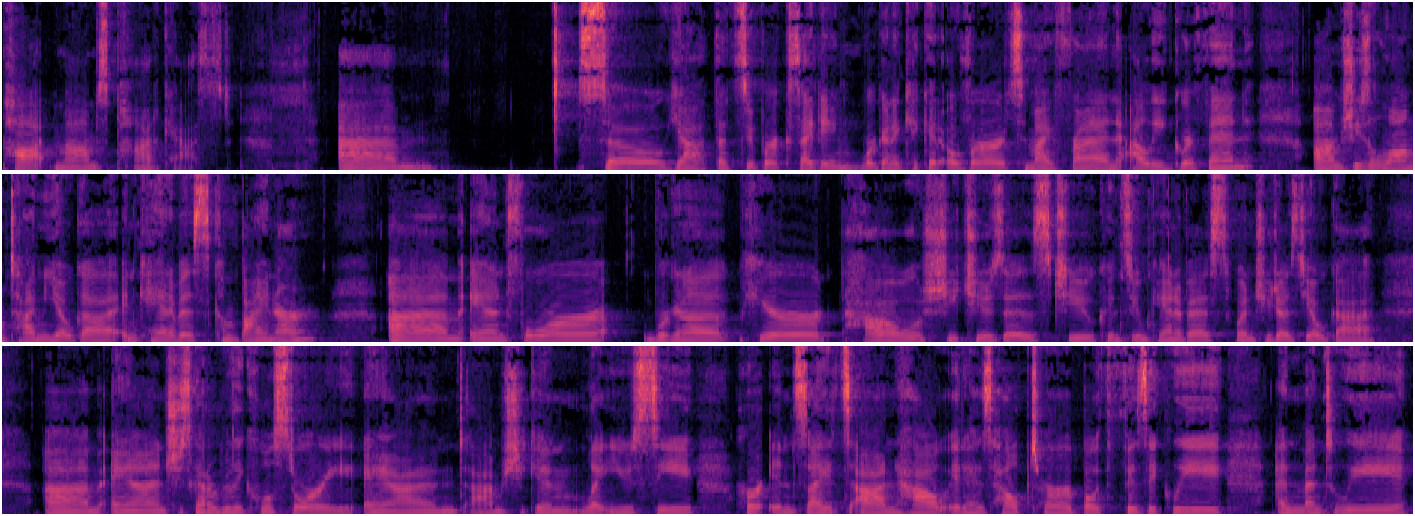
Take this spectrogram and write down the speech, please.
Pot Moms Podcast. Um, so yeah, that's super exciting. We're gonna kick it over to my friend Ali Griffin. Um, she's a longtime yoga and cannabis combiner, um, and for we're gonna hear how she chooses to consume cannabis when she does yoga. Um, and she's got a really cool story, and um, she can let you see her insights on how it has helped her both physically and mentally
